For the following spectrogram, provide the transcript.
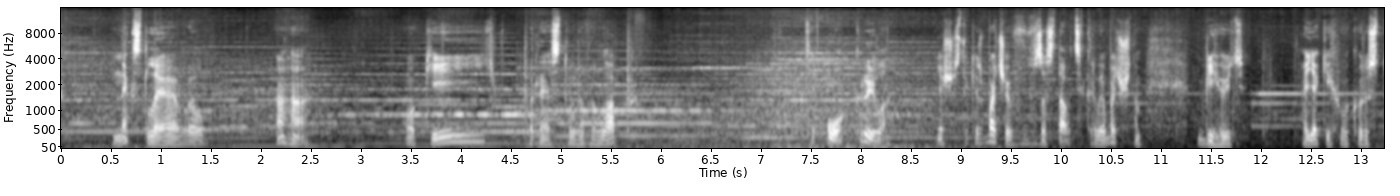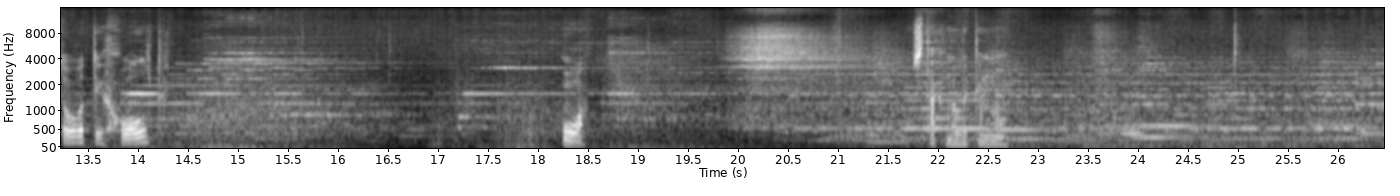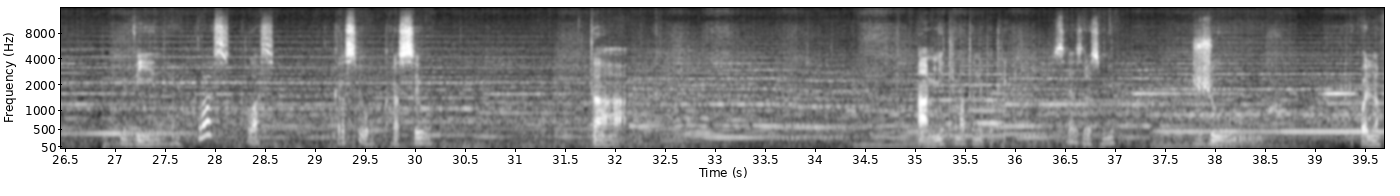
Next level. Ага. Окей. Level up. Це... О, крила. Я щось таке ж бачив в заставці крила. Я бачу, що там бігають. А як їх використовувати? Hold. О. Ось так ми летимо. Вінги. Клас, клас. Красиво, красиво. Так. А, мені тримати не потрібно. Все зрозумів. Жух. Прикольно.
